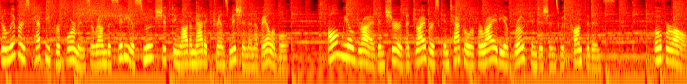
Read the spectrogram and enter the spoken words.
delivers peppy performance around the city a smooth shifting automatic transmission and available all-wheel drive ensure that drivers can tackle a variety of road conditions with confidence. Overall,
